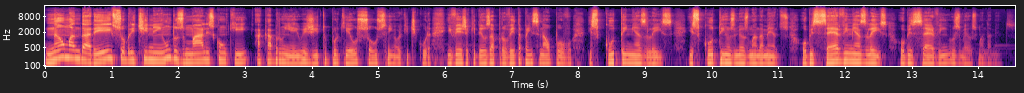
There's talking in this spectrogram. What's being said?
não mandarei sobre ti nenhum dos males com que acabrunhei o Egito, porque eu sou o Senhor que te cura. E veja que Deus aproveita para ensinar o povo: escutem minhas leis, escutem os meus mandamentos, observem minhas leis, observem os meus mandamentos.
